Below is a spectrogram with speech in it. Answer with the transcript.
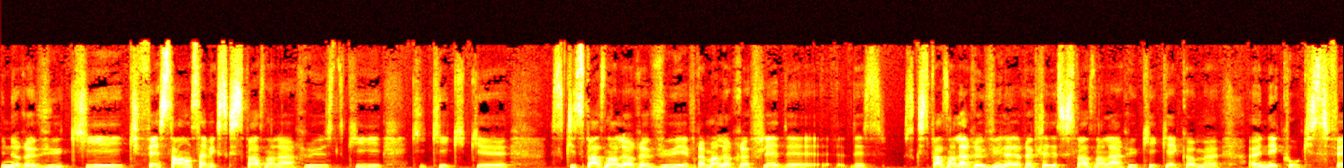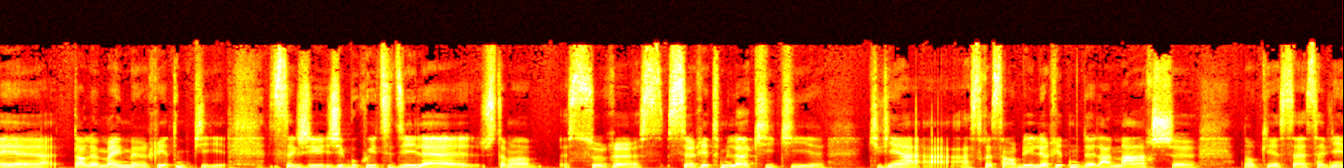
une revue qui qui fait sens avec ce qui se passe dans la rue, qui qui qui, qui ce qui se passe dans la revue est vraiment le reflet de, de ce qui se passe dans la revue, le reflet de ce qui se passe dans la rue, qui, qui est comme un, un, écho qui se fait euh, dans le même rythme. Puis c'est que j'ai, beaucoup étudié là, justement sur euh, ce rythme-là qui qui euh, qui vient à, se ressembler, le rythme de la marche. donc ça, ça vient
